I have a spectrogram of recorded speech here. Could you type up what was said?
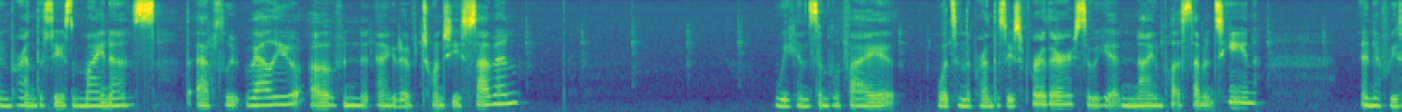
in parentheses minus the absolute value of negative 27. We can simplify what's in the parentheses further, so we get 9 plus 17. And if we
